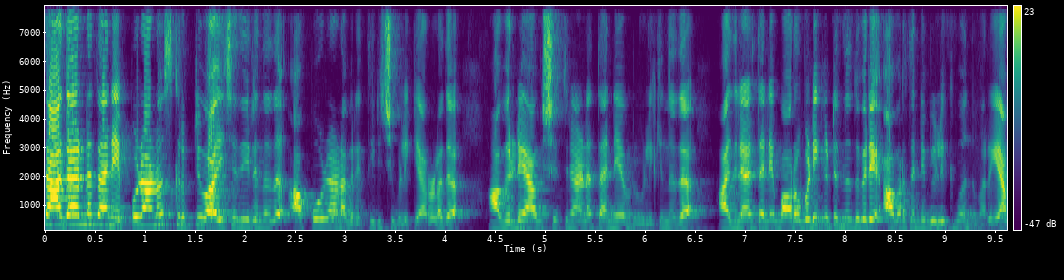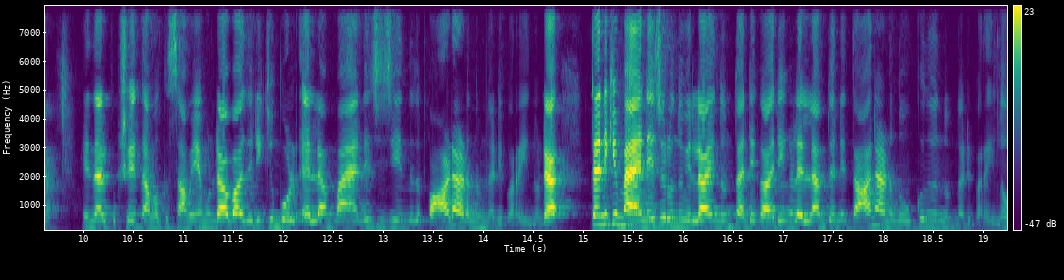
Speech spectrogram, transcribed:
സാധാരണ താൻ എപ്പോഴാണോ സ്ക്രിപ്റ്റ് വായിച്ചു തീരുന്നത് അപ്പോഴാണ് അവരെ തിരിച്ചു വിളിക്കാറുള്ളത്. അവരുടെ ആവശ്യത്തിനാണ് തന്നെ അവർ വിളിക്കുന്നത്. അതിനാൽ തന്നെ മറുപടി കിട്ടുന്നതുവരെ അവർ തന്നെ വിളിക്കുമെന്നും അറിയാം. എന്നാൽ പക്ഷേ നമുക്ക് സമയമുണ്ടാവാതിരിക്കുമ്പോൾ എല്ലാം മാനേജ് ചെയ്യുന്നത് പാടാണെന്നും നടി പറയുന്നുണ്ട്. തനിക്ക് മാനേജർ ഒന്നുമില്ല എന്നും തന്റെ കാര്യങ്ങളെല്ലാം തന്നെ താനാണ് നോക്കുന്നതെന്നും നടി പറയുന്നു.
